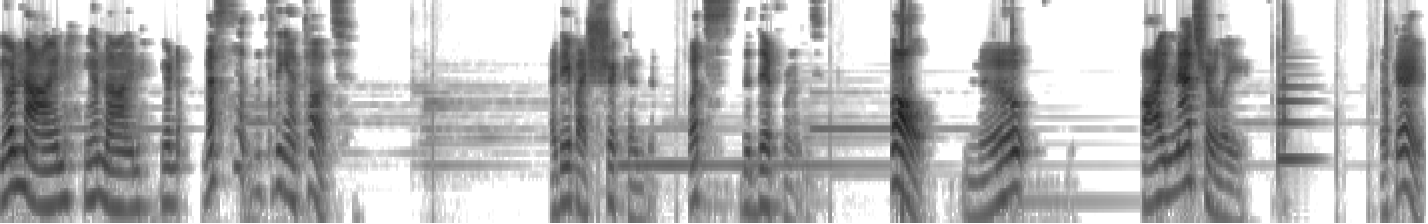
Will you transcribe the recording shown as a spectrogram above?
You're nine. You're nine. You're. That's the, the thing I thought. I did by chicken. What's the difference? Fall. No. By naturally. Okay.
